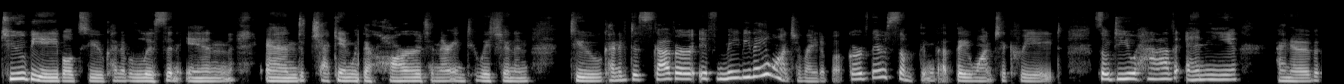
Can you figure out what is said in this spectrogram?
to be able to kind of listen in and check in with their heart and their intuition and to kind of discover if maybe they want to write a book or if there's something that they want to create. So do you have any kind of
